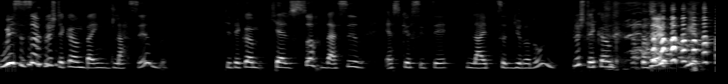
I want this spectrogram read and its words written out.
oui, c'est ça. Puis là, j'étais comme, ben, de l'acide? Puis était comme, quelle sorte d'acide? Est-ce que c'était la petite grenouille? Puis là, j'étais comme, de...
